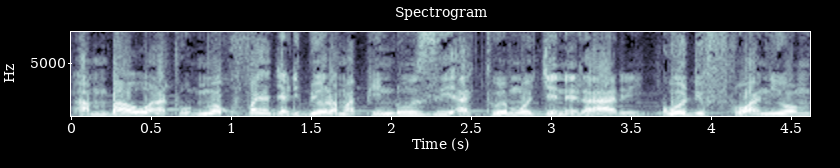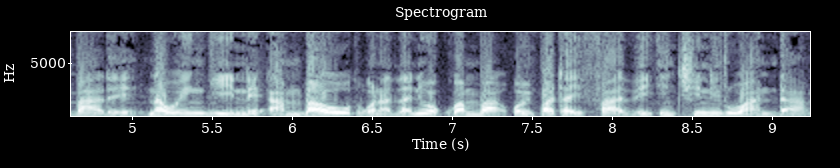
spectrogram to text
ambao wanatuhumiwa kufanya jaribio la mapinduzi akiwemo Jenerali Godfroid Niyombare na wengine ambao wanadhaniwa kwamba wamepata hifadhi nchini Rwanda.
